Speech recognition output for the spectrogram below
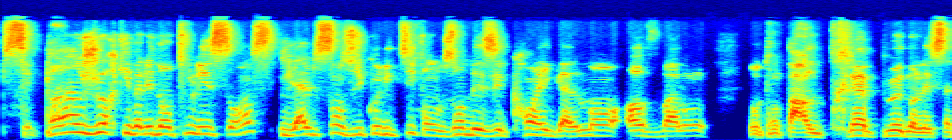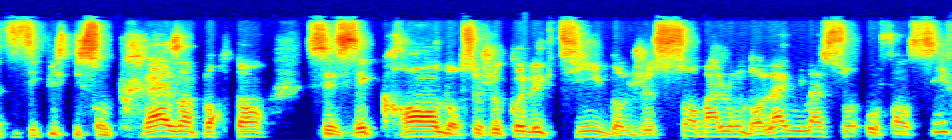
c'est pas un joueur qui va aller dans tous les sens. Il a le sens du collectif en faisant des écrans également off-ballon, dont on parle très peu dans les statistiques, puisqu'ils sont très importants. Ces écrans dans ce jeu collectif, dans le jeu sans ballon, dans l'animation offensive,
